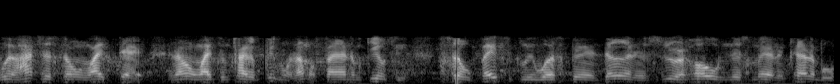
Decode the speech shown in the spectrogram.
Well, I just don't like that, and I don't like them type of people, and I'm gonna find them guilty. So basically, what's being done is you're holding this man accountable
